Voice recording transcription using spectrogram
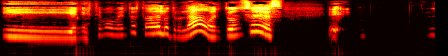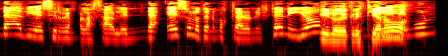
y en este momento está del otro lado. Entonces, eh, nadie es irreemplazable. Eso lo tenemos claro, ni usted ni yo. Y lo de Cristiano ni ningún-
